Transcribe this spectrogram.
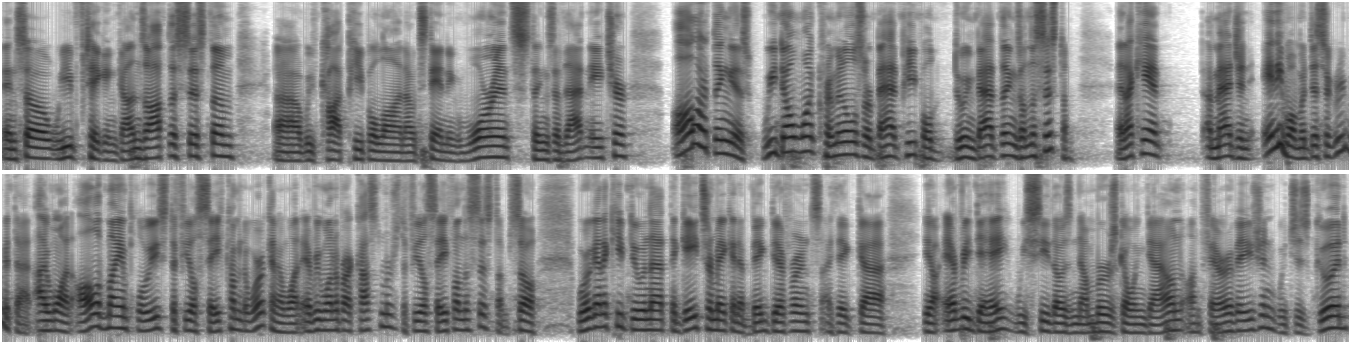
And so we've taken guns off the system. Uh, we've caught people on outstanding warrants, things of that nature. All our thing is we don't want criminals or bad people doing bad things on the system. And I can't imagine anyone would disagree with that. I want all of my employees to feel safe coming to work, and I want every one of our customers to feel safe on the system. So we're going to keep doing that. The gates are making a big difference. I think uh, you know every day we see those numbers going down on fare evasion, which is good.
